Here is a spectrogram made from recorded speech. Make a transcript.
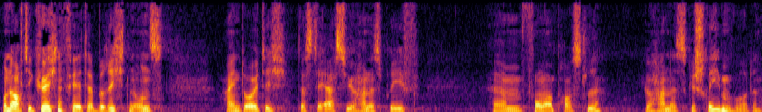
Und auch die Kirchenväter berichten uns eindeutig, dass der erste Johannesbrief ähm, vom Apostel Johannes geschrieben wurde.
